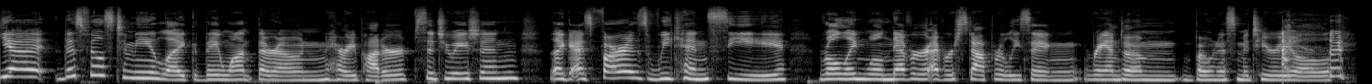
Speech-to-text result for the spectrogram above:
Yeah, this feels to me like they want their own Harry Potter situation. Like, as far as we can see, Rowling will never ever stop releasing random bonus material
